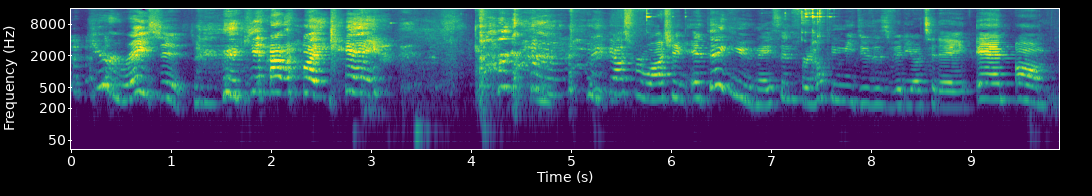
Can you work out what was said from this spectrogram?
You're racist. Get out of my game. thank you guys for watching, and thank you, Nathan, for helping me do this video today. And um,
